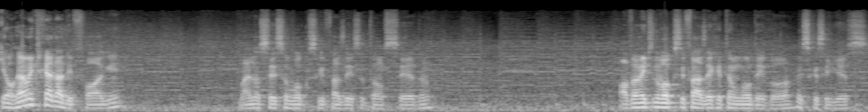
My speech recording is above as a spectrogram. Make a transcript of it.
Eu realmente quero dar de Fog. Mas não sei se eu vou conseguir fazer isso tão cedo. Obviamente não vou conseguir fazer porque tem um Golden eu esqueci disso.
